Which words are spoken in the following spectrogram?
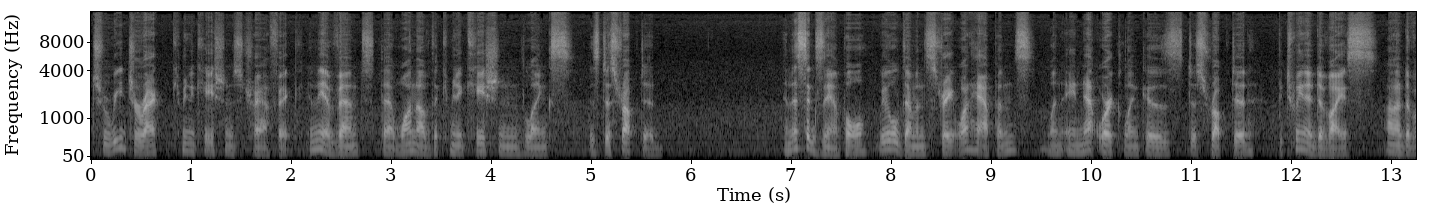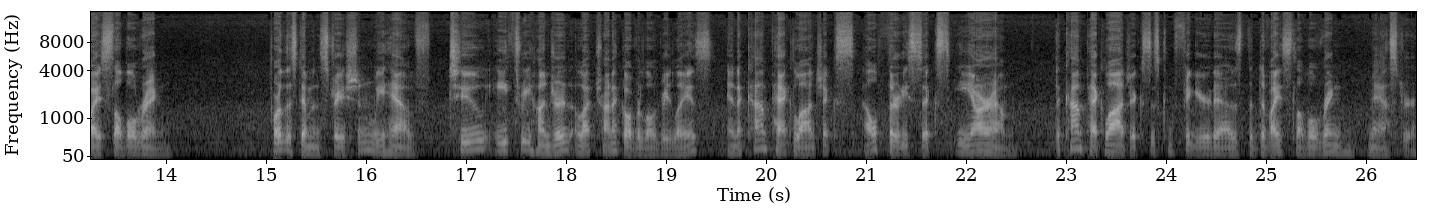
to redirect communications traffic in the event that one of the communication links is disrupted. In this example, we will demonstrate what happens when a network link is disrupted between a device on a device-level ring. For this demonstration, we have two E300 electronic overload relays and a Compact CompactLogix L36 ERM. The Compact CompactLogix is configured as the device-level ring master.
